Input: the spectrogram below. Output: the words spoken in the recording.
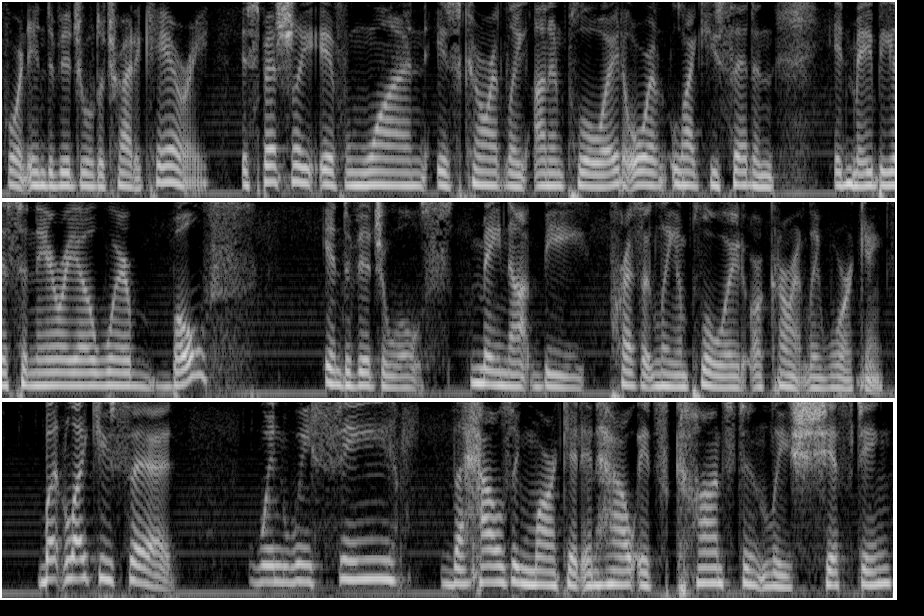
for an individual to try to carry especially if one is currently unemployed or like you said and it may be a scenario where both individuals may not be presently employed or currently working but like you said when we see the housing market and how it's constantly shifting,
